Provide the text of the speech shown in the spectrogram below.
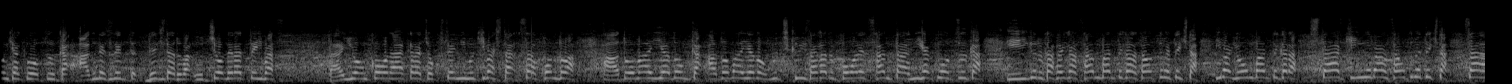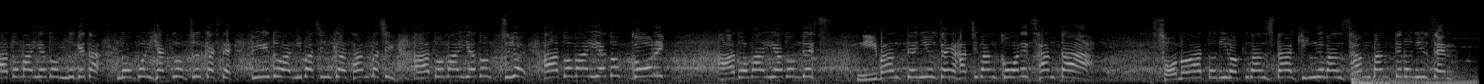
400を通過アグネスデジタルは内を狙っています。第4コーナーから直線に向きました。さあ今度はアドマイヤドンかアドマイヤドン打ち食い下がるコアレスハンター200を通過。イーグルカフェが3番手から差を詰めてきた。今4番手からスターキングバン差を詰めてきた。さあアドマイヤドン抜けた。残り100を通過してリードは2馬身から3馬身。アドマイヤドン強い。アドマイヤドンゴールアドマイヤドンです。2番手入線8番コアレスハンター。その後に6番スターキングバン3番手の入線。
